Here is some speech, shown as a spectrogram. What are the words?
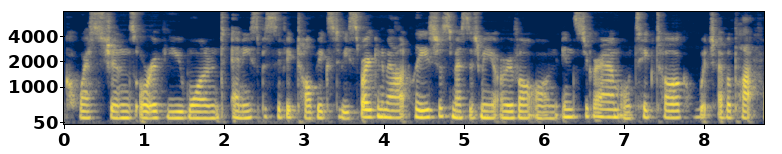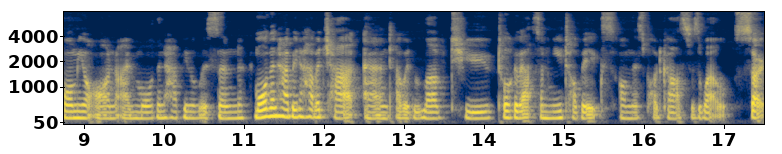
questions or if you want any specific topics to be spoken about, please just message me over on Instagram or TikTok, whichever platform you're on. I'm more than happy to listen, more than happy to have a chat, and I would love to talk about some new topics on this podcast as well. So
